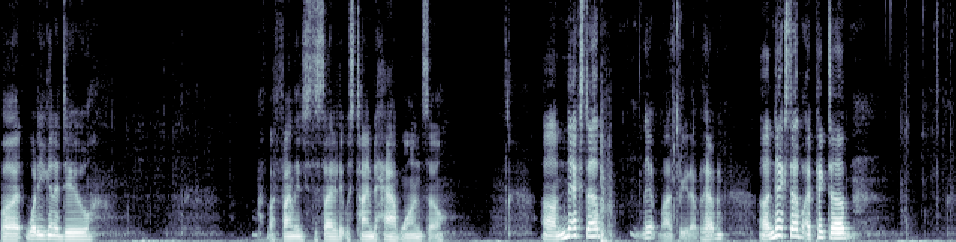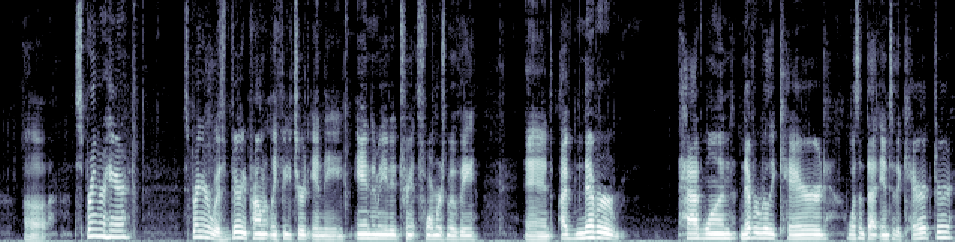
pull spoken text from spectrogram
But what are you gonna do? I finally just decided it was time to have one. So um, next up, yep, I figured that would happen. Uh, next up, I picked up uh, Springer here. Springer was very prominently featured in the animated Transformers movie, and I've never had one, never really cared, wasn't that into the character,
